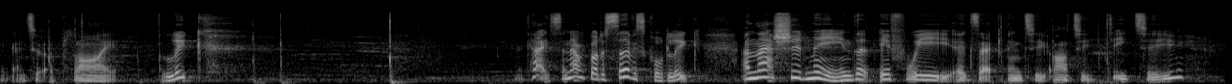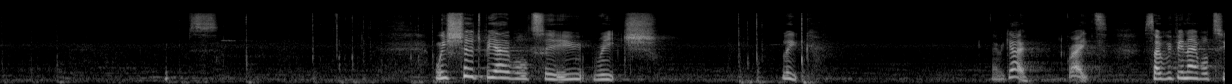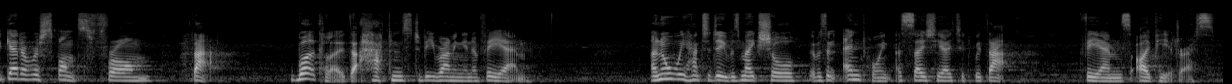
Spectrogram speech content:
We're going to apply Luke. Okay, so now we've got a service called Luke, and that should mean that if we exec into R2D2, we should be able to reach Luke. There we go. Great. So we've been able to get a response from that workload that happens to be running in a VM. And all we had to do was make sure there was an endpoint associated with that VM's IP address.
